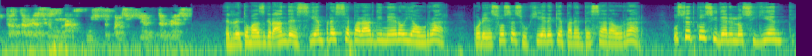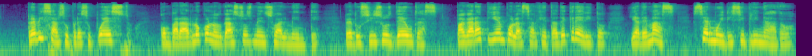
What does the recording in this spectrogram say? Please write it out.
y tratar de hacer un ajuste para el siguiente mes. El reto más grande siempre es separar dinero y ahorrar. Por eso se sugiere que para empezar a ahorrar, usted considere lo siguiente, revisar su presupuesto, compararlo con los gastos mensualmente, reducir sus deudas, pagar a tiempo las tarjetas de crédito y además ser muy disciplinado.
